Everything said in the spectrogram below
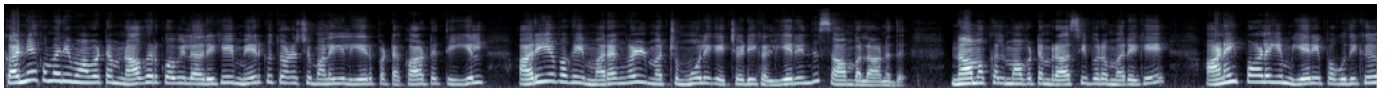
கன்னியாகுமரி மாவட்டம் நாகர்கோவில் அருகே மேற்கு தொடர்ச்சி மலையில் ஏற்பட்ட காட்டுத்தீயில் அரிய வகை மரங்கள் மற்றும் மூலிகை செடிகள் எரிந்து சாம்பலானது. நாமக்கல் மாவட்டம் ராசிபுரம் அருகே அணைப்பாளையம் ஏரி பகுதிக்கு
